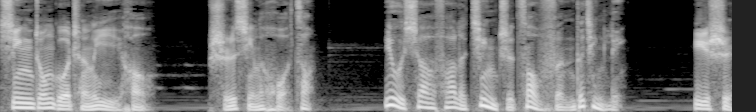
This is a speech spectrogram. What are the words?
新中国成立以后，实行了火葬，又下发了禁止造坟的禁令。于是，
